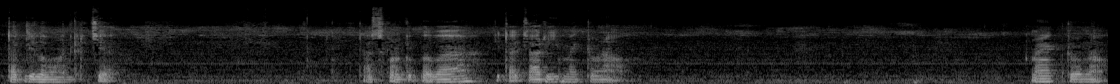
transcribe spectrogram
Kita pilih lowongan kerja. Kita scroll ke bawah. Kita cari McDonald. McDonald.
